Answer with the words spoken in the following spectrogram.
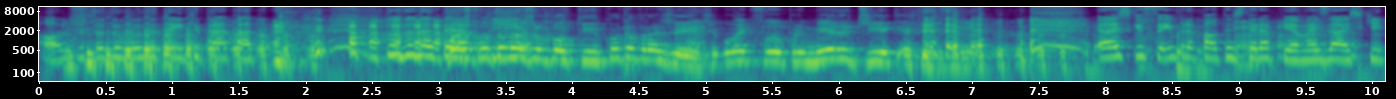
Óbvio, todo mundo tem que tratar tudo na terapia. Mas conta mais um pouquinho, conta pra gente. Como é que foi o primeiro dia que. eu acho que sempre é pauta de terapia, mas eu acho que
